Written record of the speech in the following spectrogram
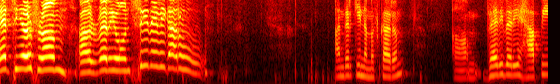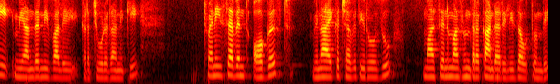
let's hear from our very own Sridevi garu అందరికీ నమస్కారం. వెరీ వెరీ హ్యాపీ మీ అందరినీ ఇవాళ ఇక్కడ చూడడానికి. Twenty seventh August Vinayaka Chavithi రోజు మా సినిమా సుందరకాండ రిలీజ్ అవుతుంది.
